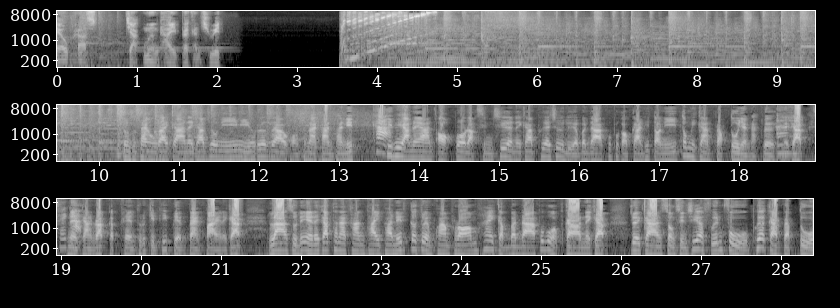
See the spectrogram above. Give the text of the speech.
Health Plus จากเมืองไทยประกันชีวิต ช่วงสุดท้ายของรายการนะครับช่วงนี้มีเรื่องราวของธนาคารพาณิชย์ ค่ะที่พยายามในการออกโปรดักต์สินเชื่อนะครับเพื่อช่วยเหลือบรรดาผู้ประกอบการที่ตอนนี้ต้องมีการปรับตัวอย่างหนักเลยอ่านะครับใช่ค่ะ ในการรับกับเทรนด์ธุรกิจที่เปลี่ยนแปลงไปนะครับล่าสุดนี้เองนะครับธนาคารไทยพาณิชย์ก็เตรียมความพร้อมให้กับบรรดาผู้ประกอบการนะครับโดยการส่งสินเชื่อฟื้นฟูเพื่อการปรับตัว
